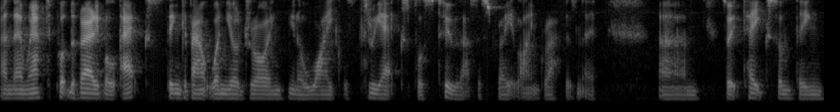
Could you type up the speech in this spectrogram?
And then we have to put the variable x. Think about when you're drawing, you know, y equals 3x plus 2. That's a straight line graph, isn't it? Um, so it takes something,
